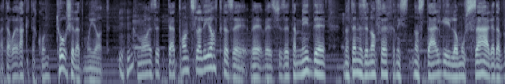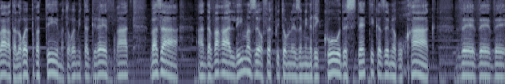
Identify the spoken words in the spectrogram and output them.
ואתה רואה רק את הקונטור של הדמויות, כמו איזה תיאטרון צלליות כזה, ו- ושזה תמיד אה, נותן איזה נופך נוסטלגי, לא מושג, הדבר, אתה לא רואה פרטים, אתה רואה מתאגרף, רץ, ואז ה... הדבר האלים הזה הופך פתאום לאיזה מין ריקוד אסתטי כזה מרוחק, ו- ו- ו-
